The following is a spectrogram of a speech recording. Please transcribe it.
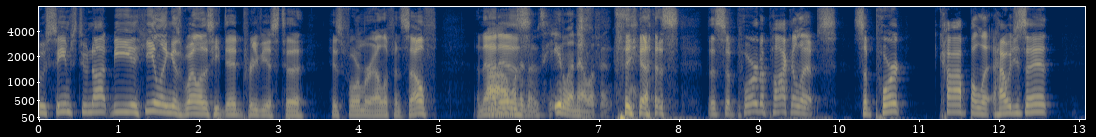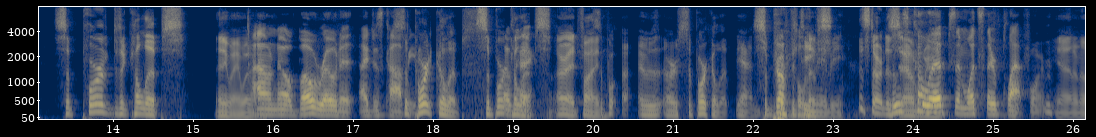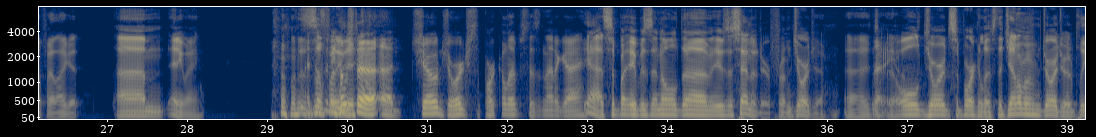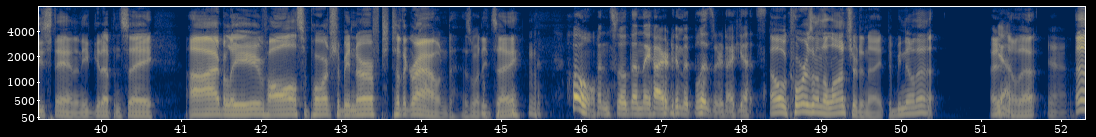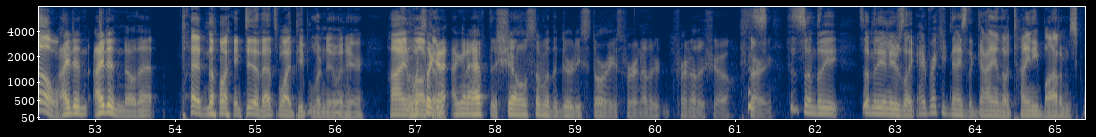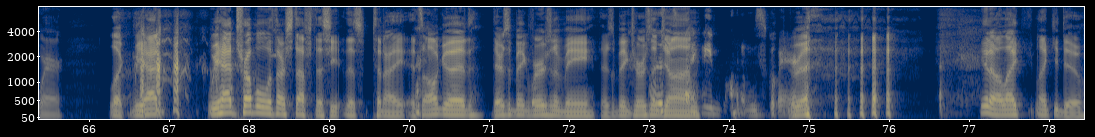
who seems to not be healing as well as he did previous to his former elephant self, and that Ah, is one of those healing elephants. yes, the support apocalypse. Support copolypse. How would you say it? Support the calypse. Anyway, whatever. I don't know. Bo wrote it. I just copied. support calypse Support Okay. calypse. All right, fine. Support, uh, it was or support calypse yeah Support drop the T calypse. maybe It's starting to Who's sound weird. Calypse and what's their platform? Yeah, I don't know if I like it. Um. Anyway, this is so Doesn't he funny. host to- a, a show George Support Calypse? Isn't that a guy? yeah, so, but it was an old. Uh, it was a senator from Georgia. Uh, old George Supporcalypse. The gentleman from Georgia would please stand, and he'd get up and say, "I believe all support should be nerfed to the ground," is what he'd say. Oh, and so then they hired him at Blizzard, I guess. oh, Core's on the launcher tonight. Did we know that? I didn't Yeah. know that. Yeah. Oh, I didn't. I didn't know that. I had no idea. That's why people are new in here. Hi So and it looks welcome. like I, I'm gonna have to shelve some of the dirty stories for another for another show. Sorry. somebody somebody in here's like, I recognize the guy in the tiny bottom square. Look, we had we had trouble with our stuff this this tonight. It's all good. There's a big version of me. There's a big version of John. Tiny bottom square. you know, like like you do.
